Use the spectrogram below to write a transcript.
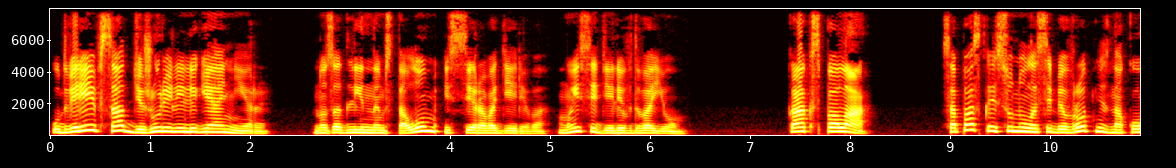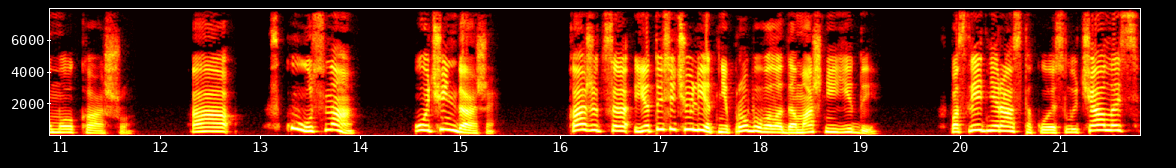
У дверей в сад дежурили легионеры. Но за длинным столом из серого дерева мы сидели вдвоем. «Как спала?» С опаской сунула себе в рот незнакомую кашу. «А вкусно! Очень даже! Кажется, я тысячу лет не пробовала домашней еды. В последний раз такое случалось...»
